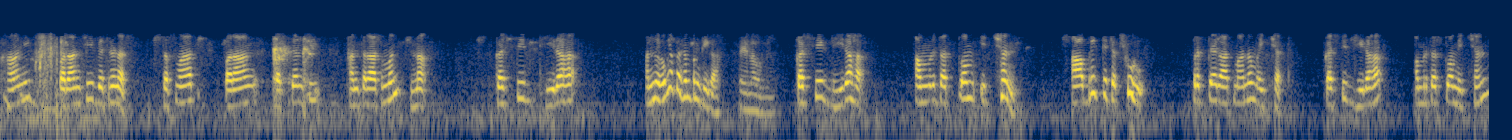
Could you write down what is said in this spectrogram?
खानी परांची व्यतीर्णस तस्मात परांग पश्यंती अंतरात्मन न। कश्चित धीरा अन्य हो गया प्रथम पंक्ति का? कश्चित धीरा अमृतत्व इच्छन आवृत्त चक्षु। प्रत्यगात्मान ऐच्छत। कश्चित धीर अमृतत्व इच्छन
